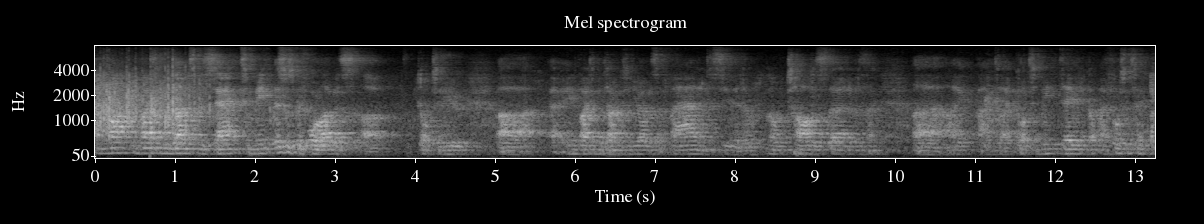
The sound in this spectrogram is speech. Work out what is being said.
and Mark invited me down to the set to meet, this was before I was uh, Doctor Who. Uh, he invited me down to knew I was a fan and to see the little, TARDIS there and everything. Uh, I, I, I, got to meet David, got my photo taken.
